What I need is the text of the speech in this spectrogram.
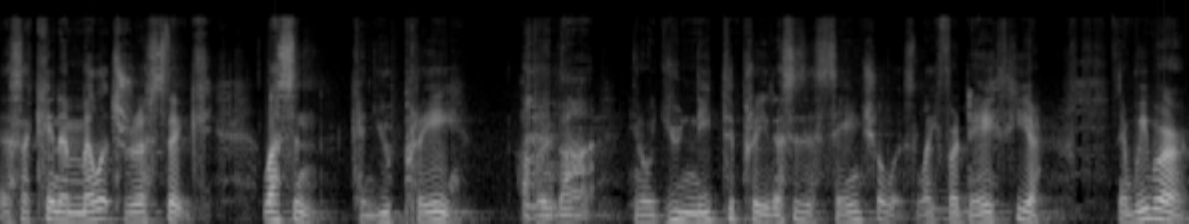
It's a kind of militaristic, listen, can you pray about that? You know, you need to pray. This is essential. It's life or death here. And we were,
